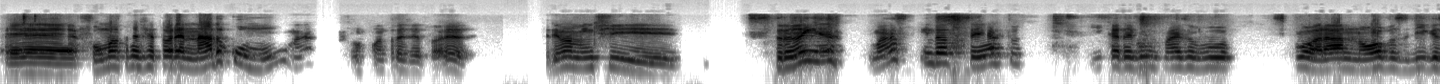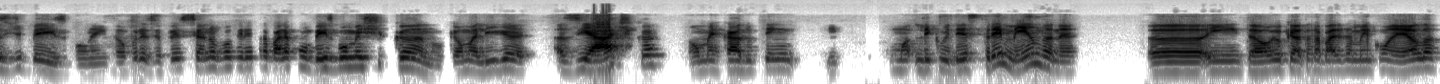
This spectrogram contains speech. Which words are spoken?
é, foi uma trajetória nada comum, né? Foi uma trajetória extremamente estranha, mas ainda certo. E cada vez mais eu vou explorar novas ligas de beisebol, né? Então, por exemplo, esse ano eu vou querer trabalhar com beisebol mexicano, que é uma liga asiática, é um mercado que tem uma liquidez tremenda, né? Uh, então eu quero trabalhar também com ela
